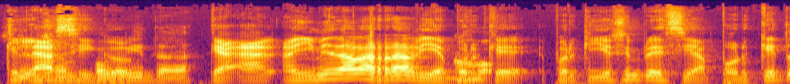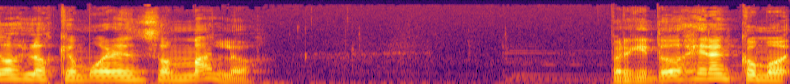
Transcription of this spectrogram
Clásico. Que a, a mí me daba rabia ¿Cómo? porque, porque yo siempre decía, ¿por qué todos los que mueren son malos? Porque todos eran como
